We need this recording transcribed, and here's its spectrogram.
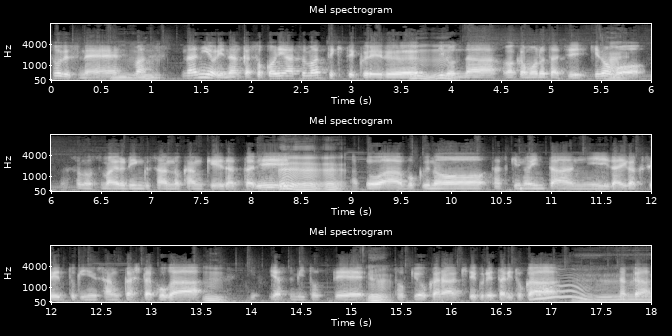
そうですね、うんうん。まあ、何よりなんかそこに集まってきてくれるいろんな若者たち、昨日もそのスマイルリングさんの関係だったり、ええええあとは僕のたすきのインターンに大学生の時に参加した子がうん。休み取ってうん。東京から来てくれたりとか、うん。なんか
